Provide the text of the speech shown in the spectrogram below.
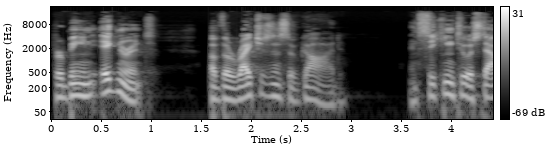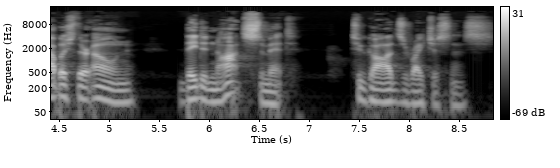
For being ignorant of the righteousness of God and seeking to establish their own, they did not submit to God's righteousness.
